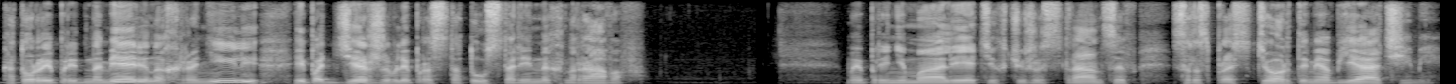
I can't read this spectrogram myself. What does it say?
которые преднамеренно хранили и поддерживали простоту старинных нравов. Мы принимали этих чужестранцев с распростертыми объятиями.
